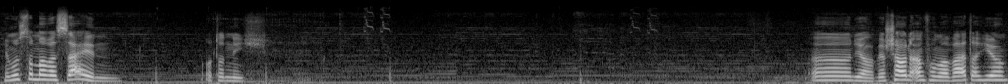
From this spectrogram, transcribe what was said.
Hier muss doch mal was sein. Oder nicht? Äh, ja, wir schauen einfach mal weiter hier.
